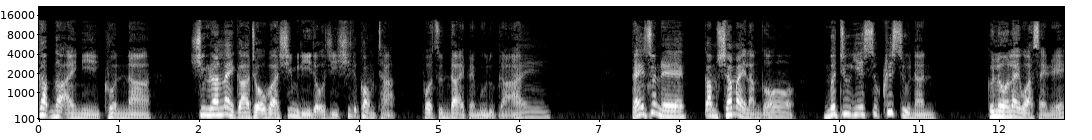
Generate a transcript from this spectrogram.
ขับงาไอนี่คุณนาชิงรันไลกาโตอบาชิมิลีโดจีชิตกองทาพอสุนได้เพมูลูกาไอแต่ส่วนเรกำช้ำไอลำก็မတူယေရှုခရစ်သူနန်ဂလောလိုက်ဝဆိုင်ရဲ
